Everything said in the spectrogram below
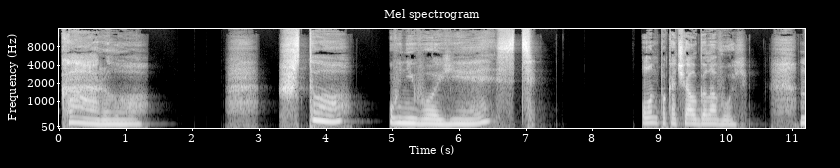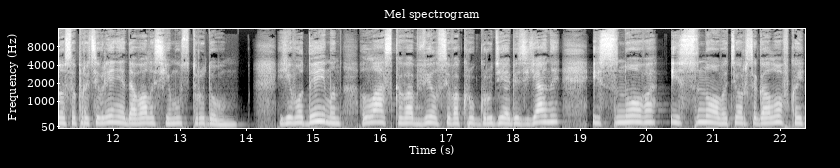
Карло? Что у него есть?» Он покачал головой, но сопротивление давалось ему с трудом. Его Деймон ласково обвился вокруг груди обезьяны и снова и снова терся головкой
